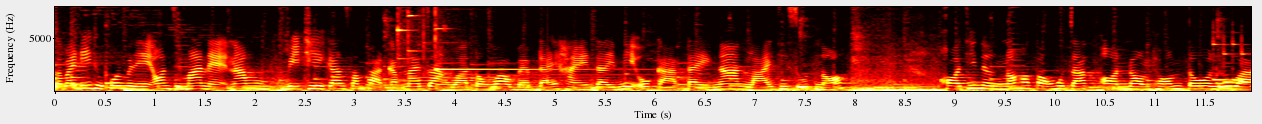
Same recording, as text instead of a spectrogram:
สบายดีทุกคนวันนี้ออนจิมาแนะนำวิธีการสัมผัสกับนายจ้างว่าต้องว่าแบบใดให้ได้มีโอกาสได้งานร้ายที่สุดเนาะข้อที่หนึ่งเนาะเขาต้องรู้จักอ่อนน้อมถ่อมโตหรือว่า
